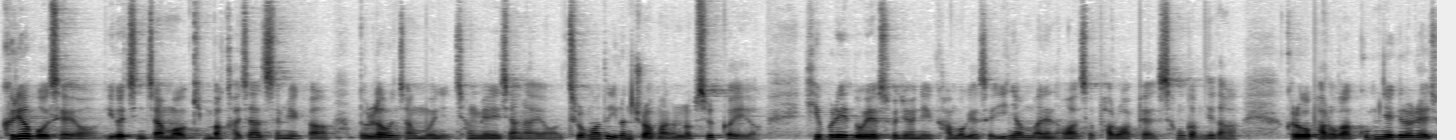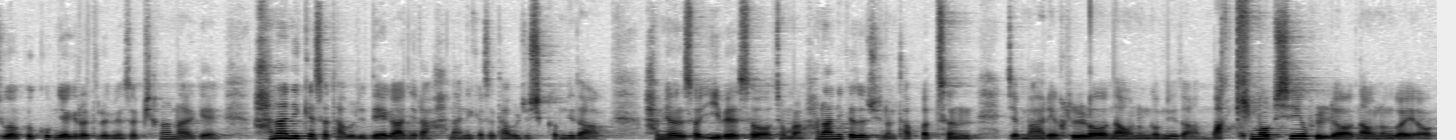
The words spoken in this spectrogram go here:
그려보세요. 이거 진짜 뭐 긴박하지 않습니까? 놀라운 장면, 장면이지 않아요? 드라마도 이런 드라마는 없을 거예요. 히브리 노예 소년이 감옥에서 2년 만에 나와서 바로 앞에 선 겁니다. 그리고 바로가 꿈 얘기를 해주고 그 꿈 얘기를 들으면서 편안하게 하나님께서 답을 주, 내가 아니라 하나님께서 답을 주실 겁니다. 하면서 입에서 정말 하나님께서 주시는 답 같은 이제 말이 흘러 나오는 겁니다. 막힘없이 흘러 나오는 거예요.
